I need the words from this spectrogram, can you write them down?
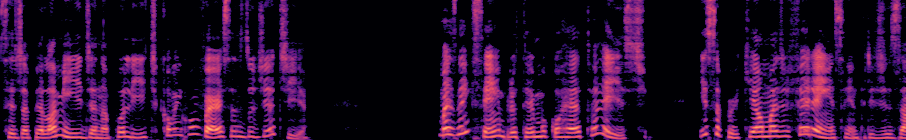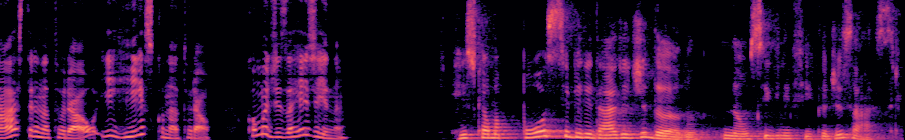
seja pela mídia, na política ou em conversas do dia a dia. Mas nem sempre o termo correto é este. Isso porque há uma diferença entre desastre natural e risco natural, como diz a Regina. Risco é uma possibilidade de dano, não significa desastre.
